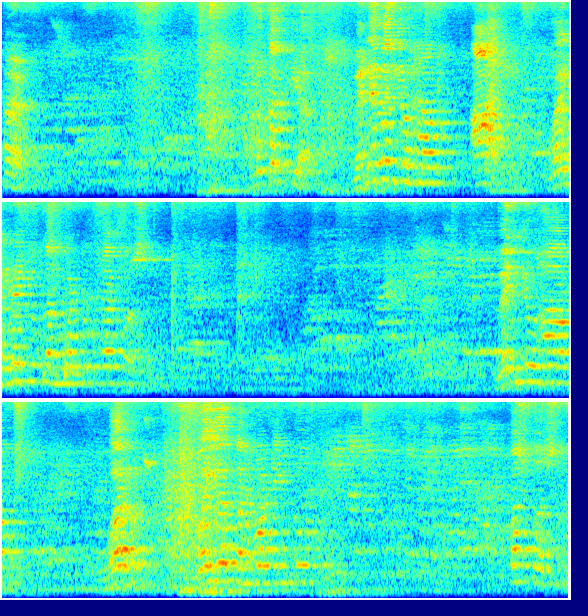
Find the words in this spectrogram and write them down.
her. Look up here. Whenever you have I, why didn't you convert to third person? When you have were, why you are converting to first person?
